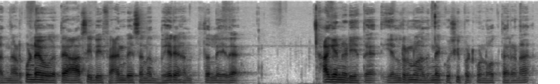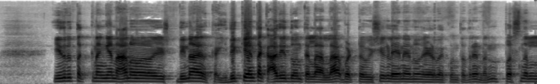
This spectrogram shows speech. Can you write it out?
ಅದು ನಡ್ಕೊಂಡೇ ಹೋಗುತ್ತೆ. R C B fan base ಅನ್ನೋದು ಬೇರೆ ಹಂತದಲ್ಲೇ ಇದೆ. ಹಾಗೆ ನಡೆಯುತ್ತೆ. ಎಲ್ಲರೂ ಅದನ್ನೇ ಖುಷಿ ಪಟ್ಕೊಂಡು ಹೋಗ್ತಾ ಇರೋಣ. ಇದ್ರ ತಕ್ಕನಂಗೆ ನಾನು ಇಷ್ಟು ದಿನ ಇದಕ್ಕೆ ಅಂತ ಕಾದಿದ್ದು ಅಂತೆಲ್ಲ ಅಲ್ಲ ಬಟ್ ವಿಷಯಗಳು ಏನೇನು ಹೇಳಬೇಕು ಅಂತಂದರೆ ನನ್ನ ಪರ್ಸ್ನಲ್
